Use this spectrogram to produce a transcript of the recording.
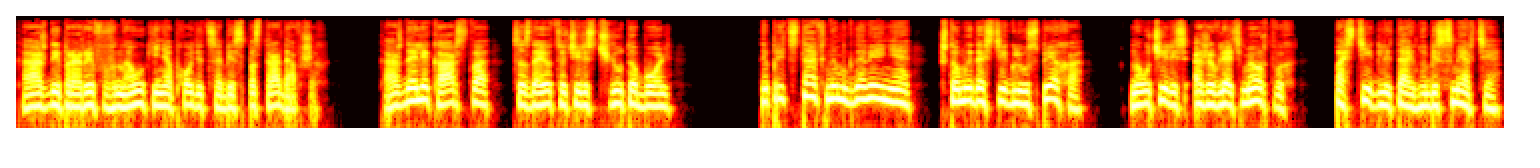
Каждый прорыв в науке не обходится без пострадавших. Каждое лекарство создается через чью-то боль. Ты представь на мгновение, что мы достигли успеха, научились оживлять мертвых, постигли тайну бессмертия.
